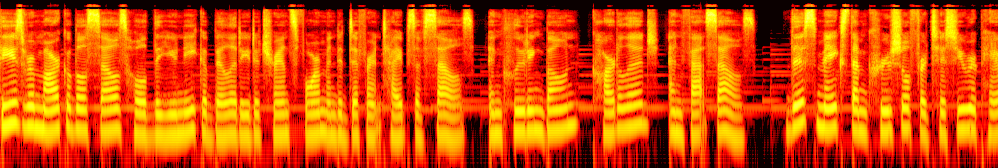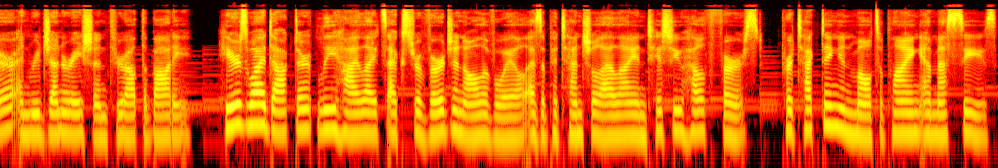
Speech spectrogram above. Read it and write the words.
These remarkable cells hold the unique ability to transform into different types of cells, including bone, cartilage, and fat cells. This makes them crucial for tissue repair and regeneration throughout the body. Here's why Dr. Li highlights extra virgin olive oil as a potential ally in tissue health first. protecting and multiplying MSCs.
